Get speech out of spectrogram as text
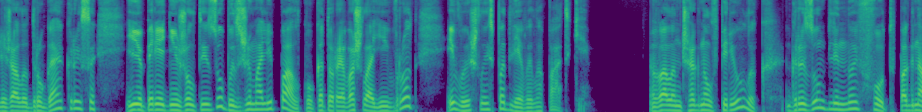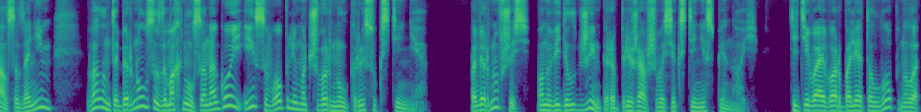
лежала другая крыса, ее передние желтые зубы сжимали палку, которая вошла ей в рот и вышла из-под левой лопатки. Валент шагнул в переулок, грызун длиной фут погнался за ним, Валент обернулся, замахнулся ногой и с воплем отшвырнул крысу к стене. Повернувшись, он увидел джимпера, прижавшегося к стене спиной. Тетива его арбалета лопнула,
